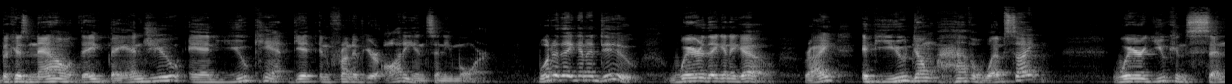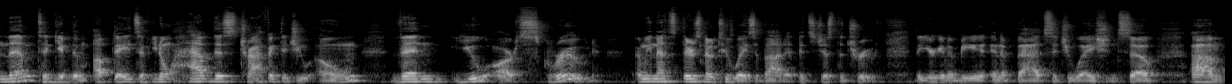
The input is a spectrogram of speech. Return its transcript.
because now they've banned you and you can't get in front of your audience anymore what are they going to do? Where are they going to go? Right? If you don't have a website where you can send them to give them updates, if you don't have this traffic that you own, then you are screwed. I mean, that's there's no two ways about it. It's just the truth that you're going to be in a bad situation. So, um,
